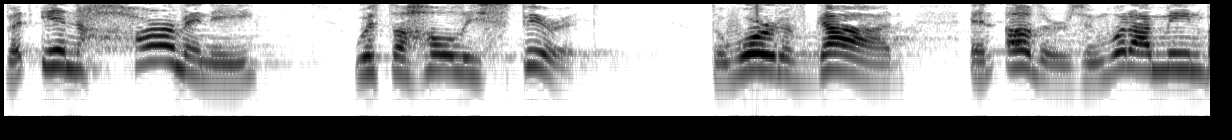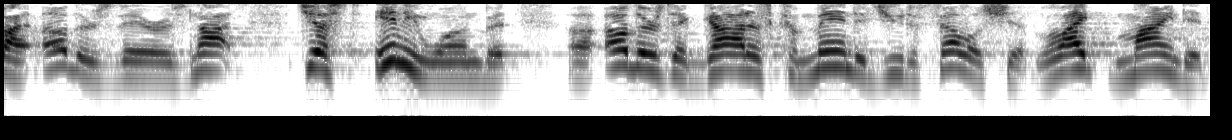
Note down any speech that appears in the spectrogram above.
but in harmony with the Holy Spirit, the Word of God, and others. And what I mean by others there is not just anyone, but uh, others that God has commanded you to fellowship, like minded,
